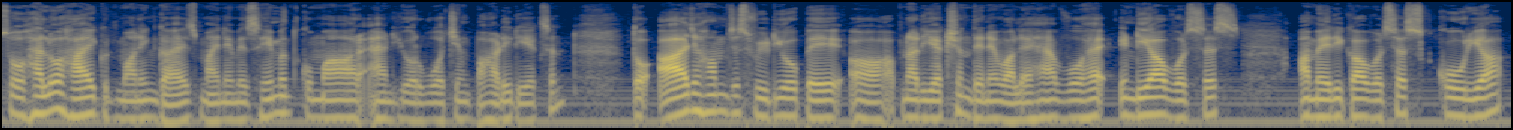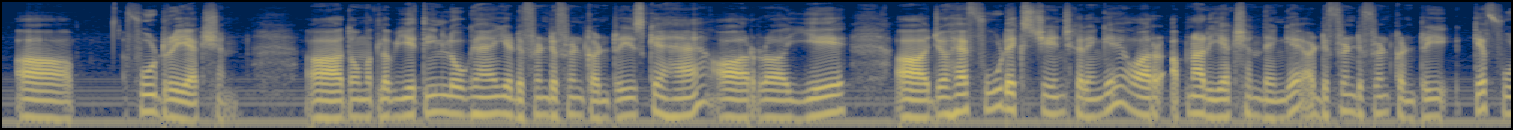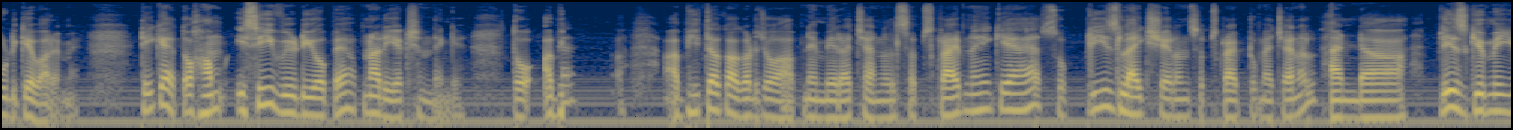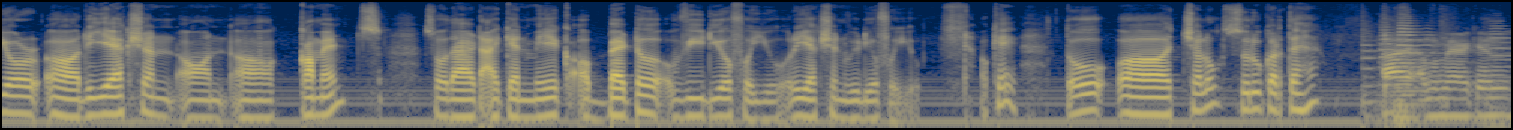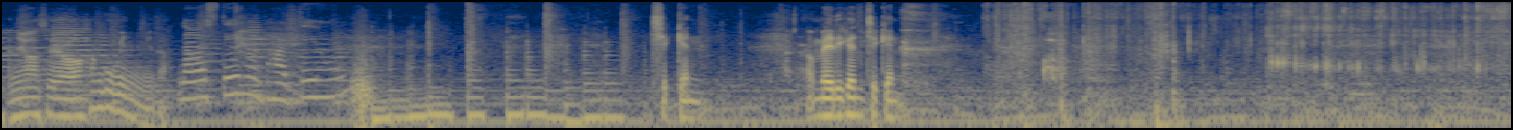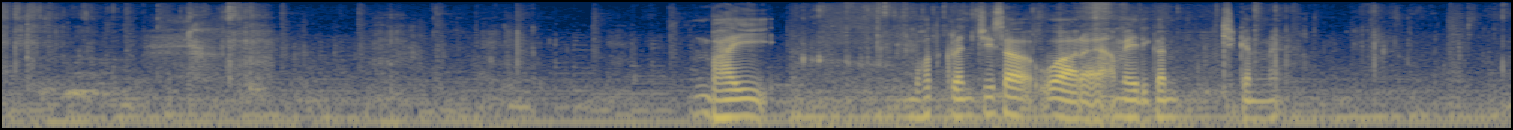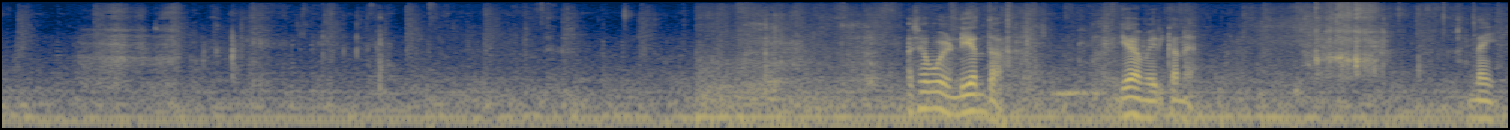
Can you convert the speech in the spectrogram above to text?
So hello hi good morning guys. My name is Hemant Kumar and you are watching Pahadi reaction तो आज हम जिस video पे आ, अपना रिएक्शन देने वाले हैं वो है India versus America versus Korea food reaction तो मतलब ये तीन लोग हैं ये डिफरेंट डिफरेंट कंट्रीज़ के हैं और ये आ, जो है फ़ूड एक्सचेंज करेंगे और अपना रिएक्शन देंगे डिफरेंट डिफरेंट कंट्री के फ़ूड के बारे में। ठीक है? तो हम इसी वीडियो पे अपना रिएक्शन देंगे। तो अभी अभी तक अगर जो आपने मेरा चैनल सब्सक्राइब नहीं किया है so please like share and subscribe to my channel and please give me your reaction on comments so that I can make a better video for you reaction video for you okay तो uh, चलो शुरू करते हैं Hi, I'm American. 안녕하세요. 한국인입니다. नमस्ते मैं भारतीय हूँ chicken American chicken भाई बहुत क्रंची सा वो आ रहा है अमेरिकन चिकन में। अच्छा वो इंडियन था। ये अमेरिकन है। नहीं।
